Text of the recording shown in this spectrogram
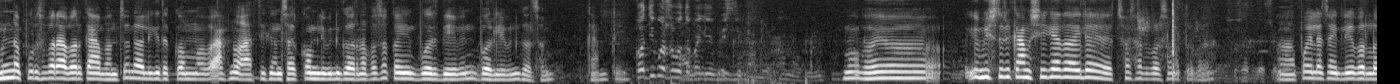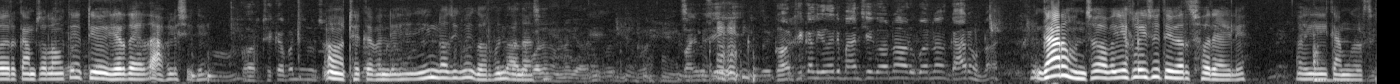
हुन्न पुरुष बराबर कहाँ भन्छन् अलिकति कम अब आफ्नो आर्थिक अनुसार कमले पनि गर्नुपर्छ कहीँ बोरी दिए पनि बोरीले पनि गर्छौँ काम त्यही म भयो यो मिस्त्री काम सिकेर अहिले छ सात वर्ष मात्र भयो। पहिला चाहिँ लेबर लगेर काम चलाउँथेँ त्यो हेर्दा हेर्दा आफूले सिकेँ। अँ ठेक्का पनि लिएँ यहीँ नजिकमै घर पनि बनाएको छ। गाह्रो हुन्छ अब एक्लै छु त्यही भएर छोडेँ अहिले। अहिले यही काम गर्छु।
